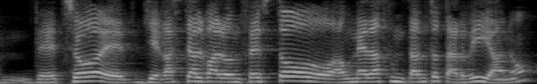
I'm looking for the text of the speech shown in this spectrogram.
de hecho, eh, llegaste al baloncesto a una edad un tanto tardía, ¿no?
